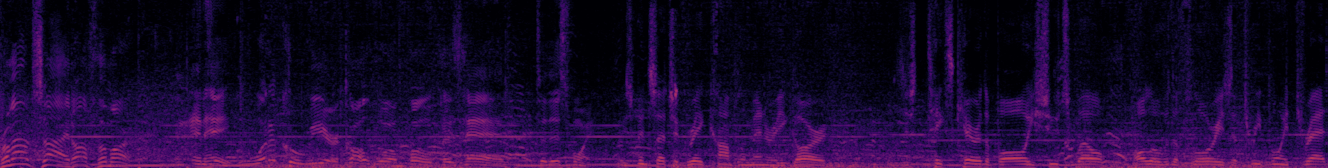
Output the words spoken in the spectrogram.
from outside off the mark. And hey, what a career Caldwell Pope has had to this point. He's been such a great complimentary guard. He just takes care of the ball. He shoots well all over the floor. He's a three-point threat.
